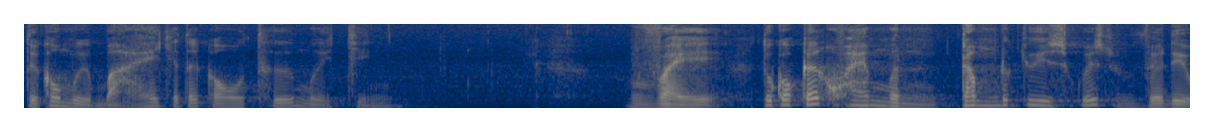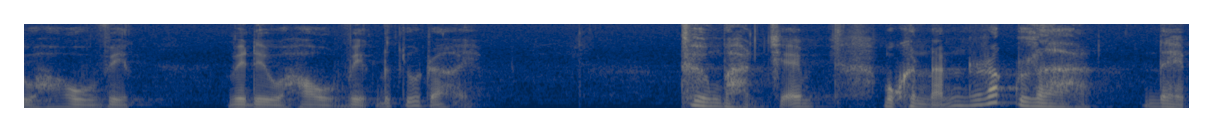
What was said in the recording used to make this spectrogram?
Từ câu 17 cho tới câu thứ 19. Vậy tôi có kế khoe mình trong Đức Chúa Jesus Christ về điều hầu việc, về điều hầu việc Đức Chúa Trời. Thương bạn chị em, một hình ảnh rất là đẹp.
